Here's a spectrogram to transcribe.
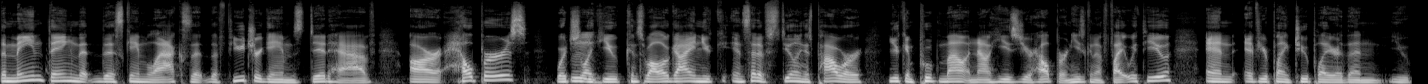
the main thing that this game lacks that the future games did have are helpers, which Mm. like you can swallow a guy and you instead of stealing his power, you can poop him out and now he's your helper and he's going to fight with you. And if you're playing two player, then you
